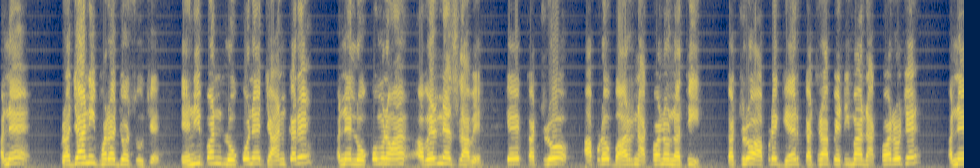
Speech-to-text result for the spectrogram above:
અને પ્રજાની ફરજો શું છે એની પણ લોકોને જાણ કરે અને લોકોમાં અવેરનેસ લાવે કે કચરો આપણો બહાર નાખવાનો નથી. કચરો આપણે ઘેર કચરા પેટીમાં નાખવાનો છે અને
